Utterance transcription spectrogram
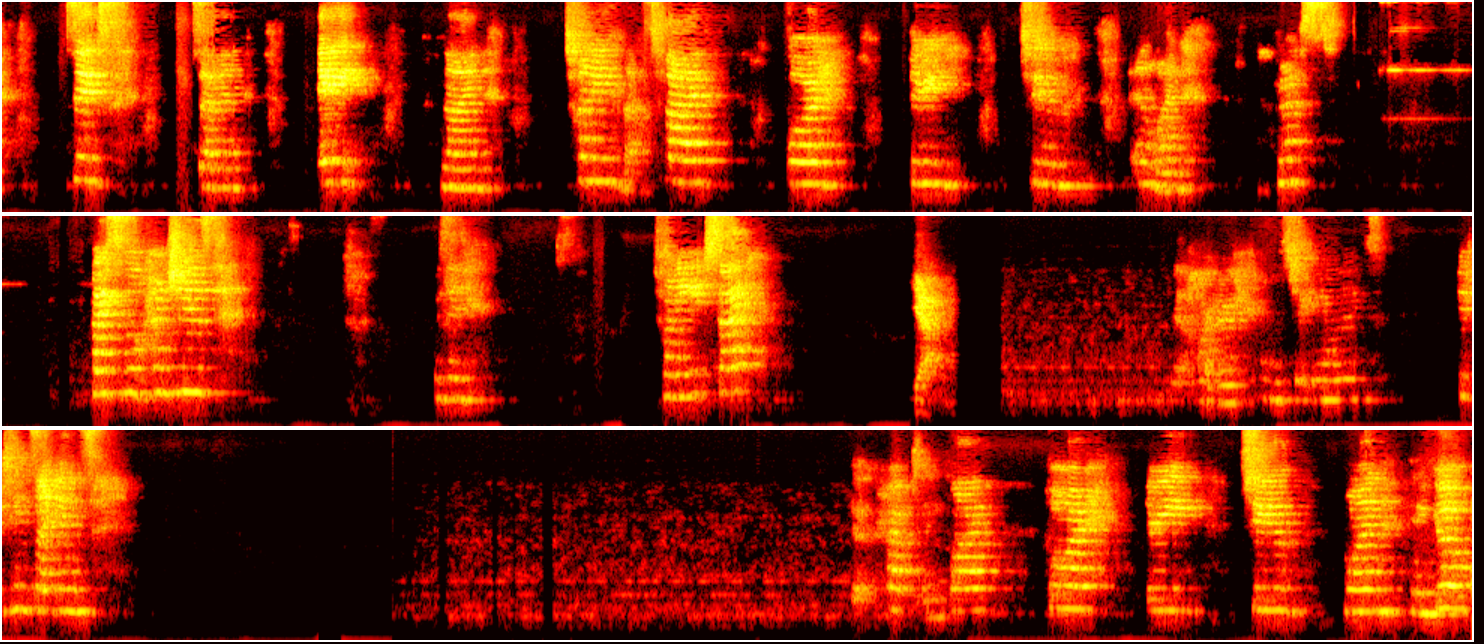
six, seven, eight, nine, twenty. Last five, four, three, two, and one. Rest. Bicycle crunches. Was it 20 each side? Yeah. A bit harder and straighten your legs. 15 seconds. Get prepped in five, four, three, two, one, and go.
